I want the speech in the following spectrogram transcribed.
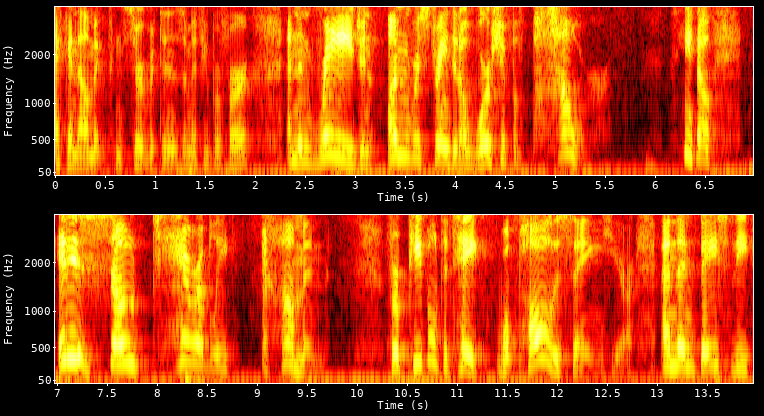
Economic conservatism, if you prefer, and then rage and unrestrained and a worship of power. You know, it is so terribly common for people to take what Paul is saying here and then base the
